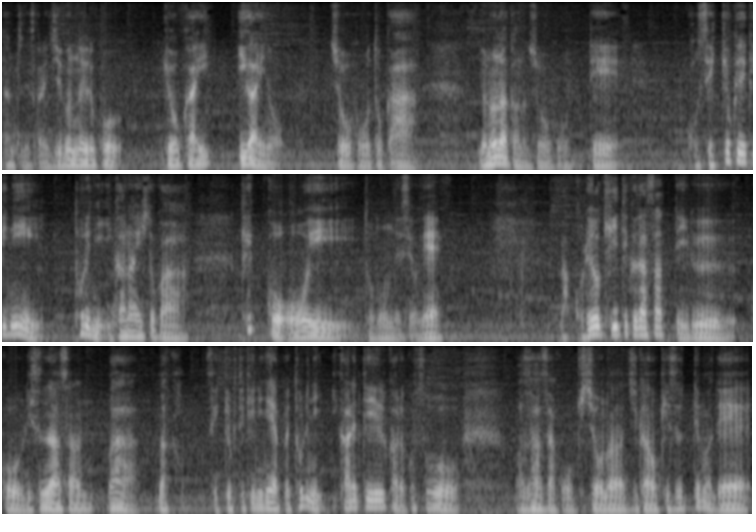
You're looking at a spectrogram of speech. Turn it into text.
何て言うんですかね自分のいるこう業界以外の情報とか世の中の情報ってこう積極的に取りに行かない人が結構多いと思うんですよね。まあ、これを聞いてくださっているこうリスナーさんは、まあ、積極的にねやっぱり取りに行かれているからこそわざわざこう貴重な時間を削ってまで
